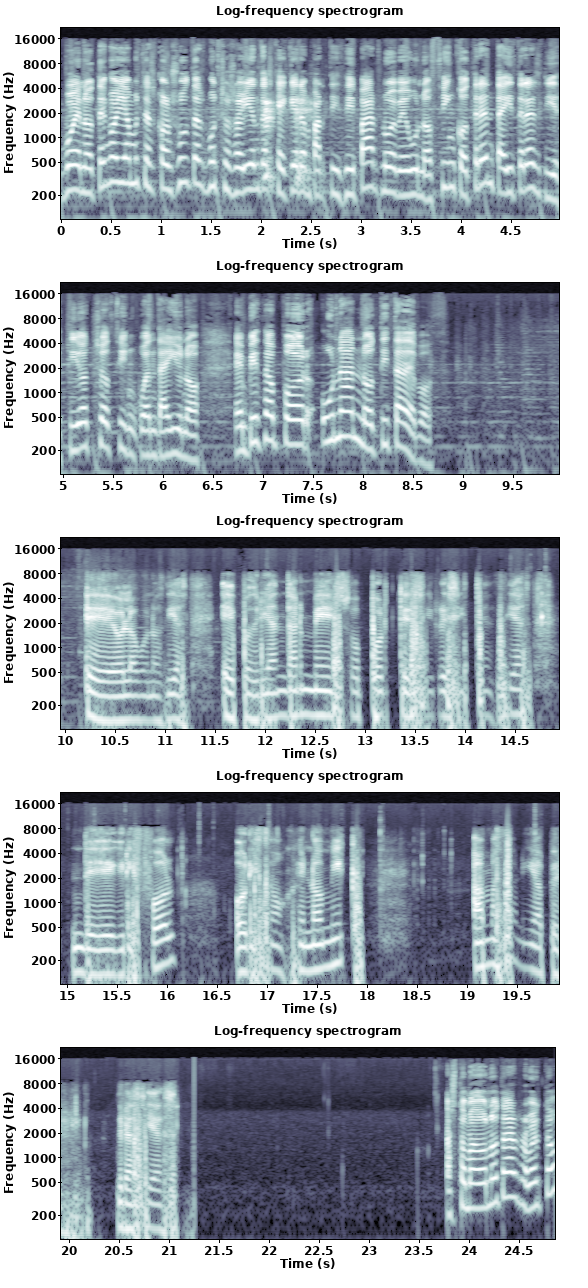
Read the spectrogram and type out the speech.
Bueno, tengo ya muchas consultas, muchos oyentes que quieren participar. 915331851. Empiezo por una notita de voz. Eh, hola, buenos días. Eh, ¿Podrían darme soportes y resistencias de Grifol, Horizon Genomic, Amazon y Apple? Gracias. ¿Has tomado nota, Roberto?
